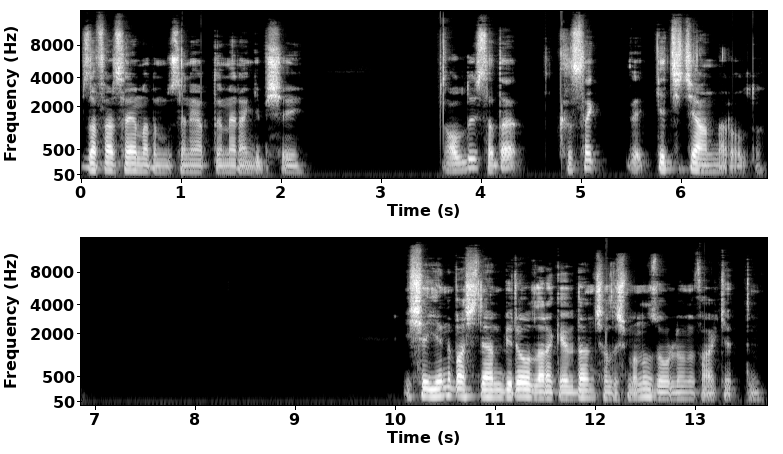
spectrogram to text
Zafer sayamadım bu sene yaptığım herhangi bir şeyi. Olduysa da kısa ve geçici anlar oldu. İşe yeni başlayan biri olarak evden çalışmanın zorluğunu fark ettim.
